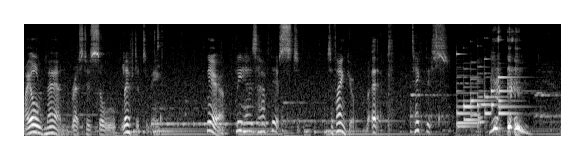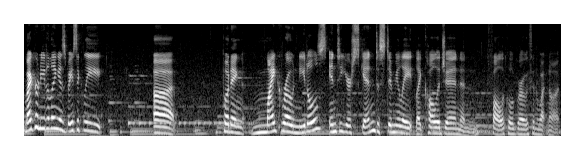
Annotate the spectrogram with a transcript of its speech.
My old man, rest his soul, left it to me. Here, please have this to thank you. Uh, take this. Microneedling is basically uh putting micro needles into your skin to stimulate like collagen and follicle growth and whatnot.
